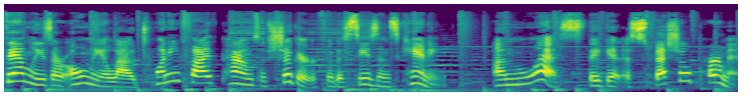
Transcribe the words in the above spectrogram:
Families are only allowed 25 pounds of sugar for the season's canning, unless they get a special permit.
